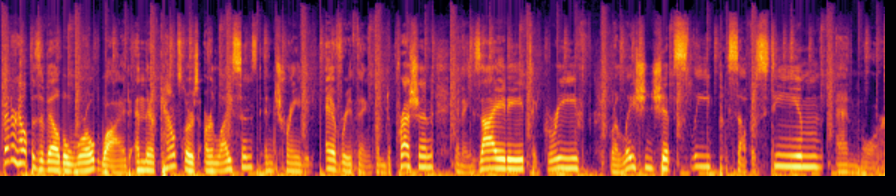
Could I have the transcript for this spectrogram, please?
BetterHelp is available worldwide, and their counselors are licensed and trained in everything from depression and anxiety to grief, relationships, sleep, self esteem, and more.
